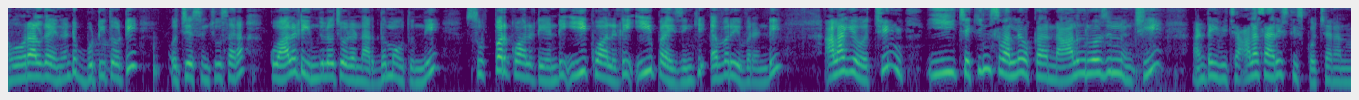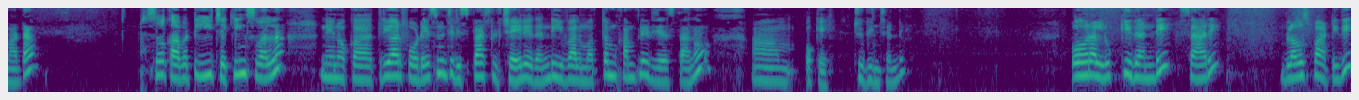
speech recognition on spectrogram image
ఓవరాల్గా ఏంటంటే బుట్టితోటి వచ్చేసింది. చూసారా? క్వాలిటీ ఇందులో చూడండి అర్థమవుతుంది. సూపర్ క్వాలిటీ అండి. ఈ క్వాలిటీ ఈ ప్రైజింగ్కి ఎవరు ఇవ్వరండి? అలాగే వచ్చి ఈ చెకింగ్స్ వల్లే ఒక నాలుగు రోజుల నుంచి అంటే ఇవి చాలా శారీస్ తీసుకొచ్చానమాట సో కాబట్టి ఈ చెకింగ్స్ వల్ల నేను ఒక త్రీ ఆర్ ఫోర్ డేస్ నుంచి డిస్పాచ్లు చేయలేదండి. ఇవాళ మొత్తం కంప్లీట్ చేస్తాను. ఓకే చూపించండి. ఓవరాల్ లుక్ ఇదండి శారీ బ్లౌజ్ పార్ట్ ఇది.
